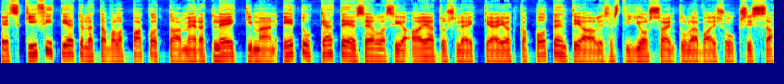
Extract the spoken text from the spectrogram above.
että Skifi tietyllä tavalla pakottaa meidät leikkimään etukäteen sellaisia ajatusleikkejä, jotka potentiaalisesti jossain tulevaisuuksissa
